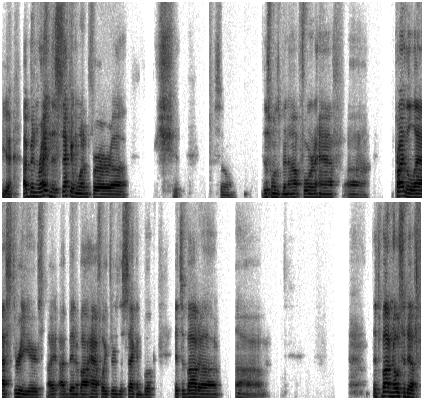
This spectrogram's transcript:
yeah. I've been writing the second one for uh, shit. So this one's been out four and a half. Uh, probably the last three years. I, have been about halfway through the second book. It's about a uh, it's about an OCDF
